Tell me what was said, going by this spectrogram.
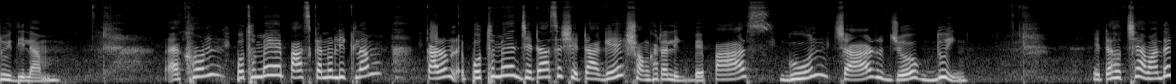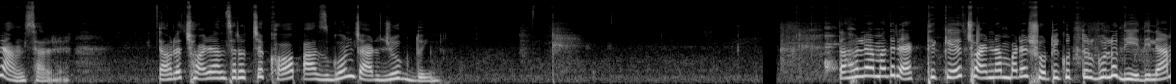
দুই দিলাম। এখন প্রথমে পাঁচ কেন লিখলাম? কারণ প্রথমে যেটা আছে সেটা আগে সংখ্যাটা লিখবে। পাঁচ গুণ চার যোগ দুই। এটা হচ্ছে আমাদের আনসার তাহলে ছয়ের আনসার হচ্ছে খ, পাঁচ গুণ চার যোগ দুই। তাহলে আমাদের এক থেকে ছয় নম্বরের সঠিক উত্তরগুলো দিয়ে দিলাম।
